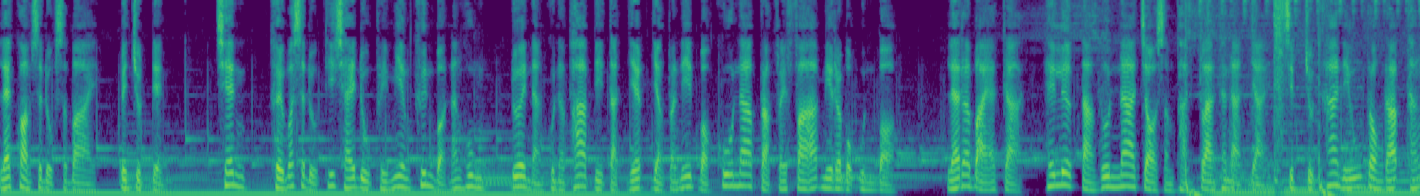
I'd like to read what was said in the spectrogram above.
และความสะดวกสบายเป็นจุดเด่น เช่น เคยวัสดุที่ใช้ดูพรีเมียมขึ้นเบาะนั่งหุ้ม ด้วยหนังคุณภาพดีตัดเย็บอย่างประณีตบอกคู่หน้าปรับไฟฟ้ามีระบบอุ่นเบาะและระบายอากาศให้เลือกตามรุ่นหน้าจอสัมผัสกลางขนาดใหญ่ 10.5 นิ้ว รองรับทั้ง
